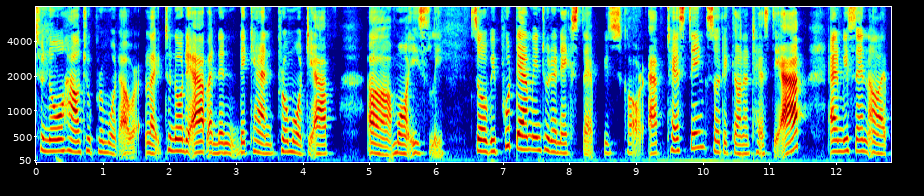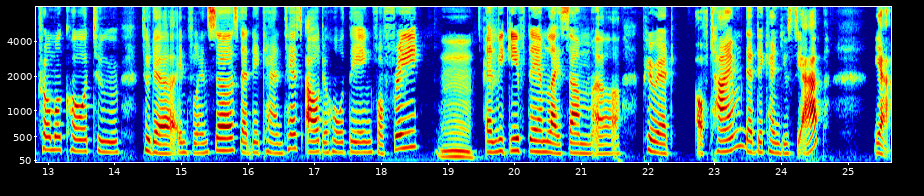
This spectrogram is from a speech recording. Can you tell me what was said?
to know how to promote our like to know the app and then they can promote the app uh, more easily so we put them into the next step which is called app testing. So they're gonna test the app and we send a like, promo code to to the influencers that they can test out the whole thing for free. Mm. and we give them like some uh, period of time that they can use the app. Yeah.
